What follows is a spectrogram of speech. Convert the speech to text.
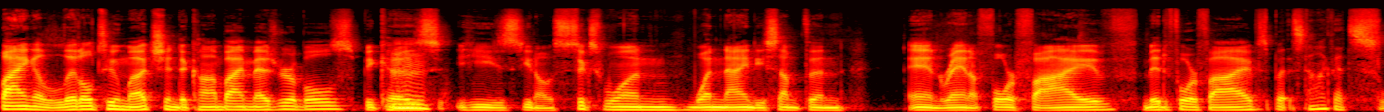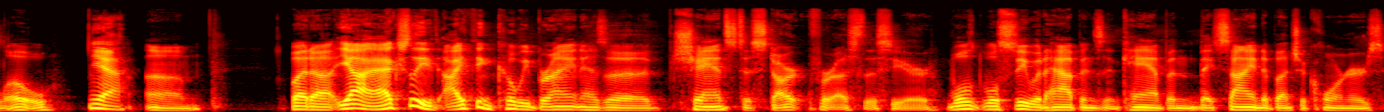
buying a little too much into combine measurables because Mm-hmm. he's you know 6'1", 190 something, and ran a four five, mid four fives. But it's not like that's slow. yeah. Um, but uh, yeah, actually, I think Coby Bryant has a chance to start for us this year. We'll we'll see what happens in camp, and they signed a bunch of corners.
